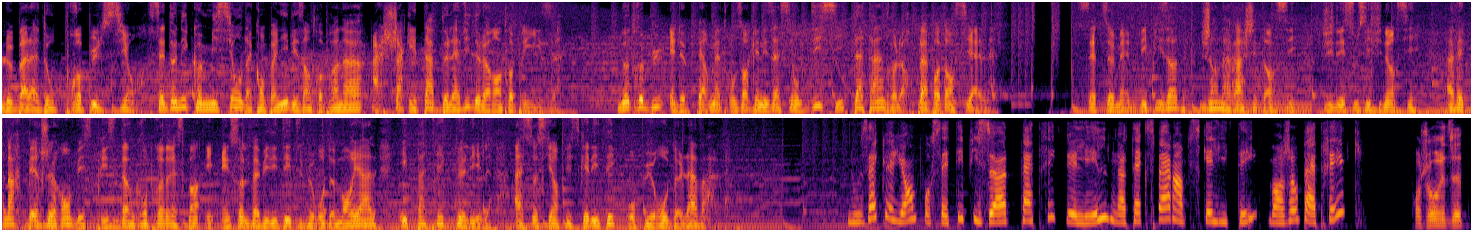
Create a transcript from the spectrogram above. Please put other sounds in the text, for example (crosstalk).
Le balado Propulsion s'est donné comme mission d'accompagner les entrepreneurs à chaque étape de la vie de leur entreprise. Notre but est de permettre aux organisations d'ici d'atteindre leur plein potentiel. Cette semaine d'épisode, j'en arrache ces temps-ci. J'ai des soucis financiers. Avec Marc Bergeron, vice-président groupe redressement et insolvabilité du bureau de Montréal, et Patrick Delille, associé en fiscalité au bureau de Laval. Nous accueillons pour cet épisode Patrick Delille, notre expert en fiscalité. Bonjour Patrick. Bonjour Edith.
